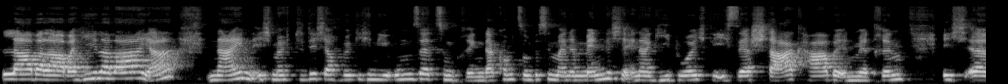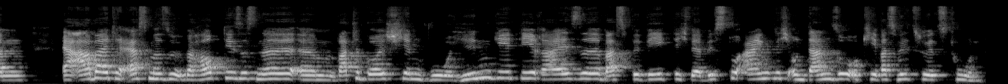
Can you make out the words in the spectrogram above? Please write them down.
laber, laber, hilala, ja. Nein, ich möchte dich auch wirklich in die Umsetzung bringen. Da kommt so ein bisschen meine männliche Energie durch, die ich sehr stark habe in mir drin. Ich ähm, erarbeite erstmal so überhaupt dieses ne, ähm, Wattebäuschen, wohin geht die Reise, was bewegt dich, wer bist du eigentlich und dann so, okay, was willst du jetzt tun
